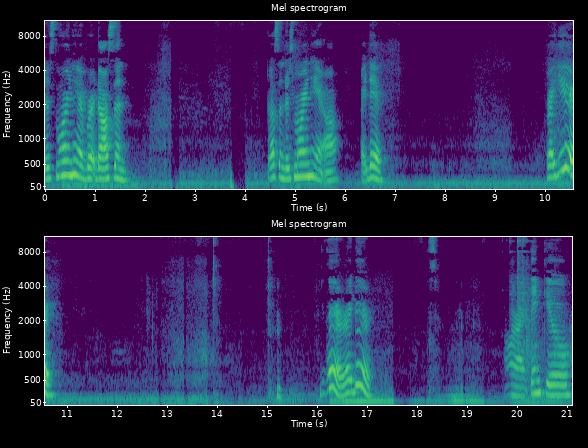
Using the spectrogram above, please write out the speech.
There's more in here, Brett Dawson. Dawson, there's more in here, oh. Right there. Right here. You there, right there. All right, thank you.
